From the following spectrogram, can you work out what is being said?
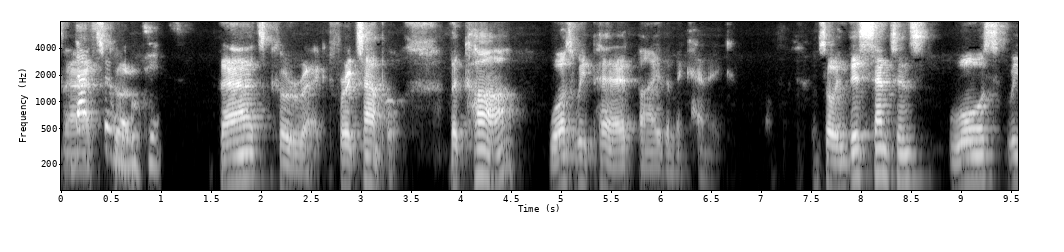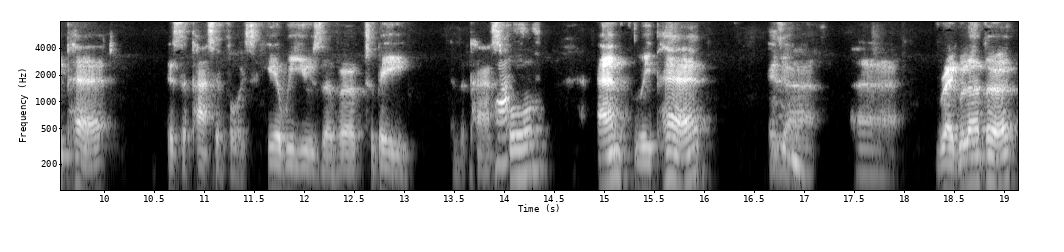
That's, the way correct. it is. That's correct. For example, the car was repaired by the mechanic. So in this sentence, was repaired is the passive voice. Here we use the verb to be in the past Past. form, and repaired is a, a regular verb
